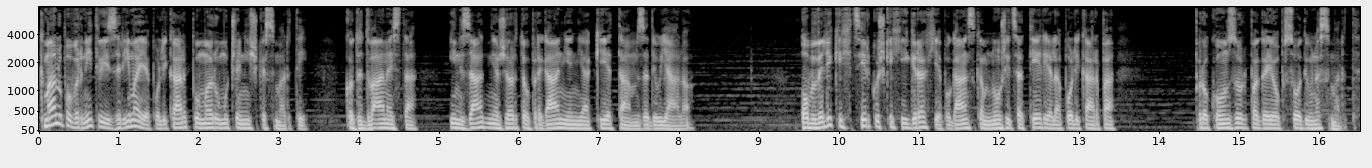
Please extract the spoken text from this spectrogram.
Kmalo po vrnitvi iz Rima je Polikarp umrl mučeniške smrti, kot 12. in zadnja žrtev preganjanja, ki je tam zadivjalo. Ob velikih cirkuških igrah je poganska množica terjala Polikarpa, prokonzul pa ga je obsodil na smrt.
